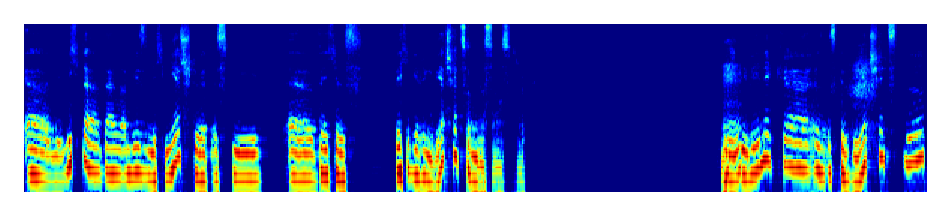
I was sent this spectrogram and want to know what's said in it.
äh, mich da daran wesentlich mehr stört, ist die, äh, welches, welche geringe Wertschätzung das ausdrückt. Mhm. Wie wenig äh, es, es gewertschätzt wird,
